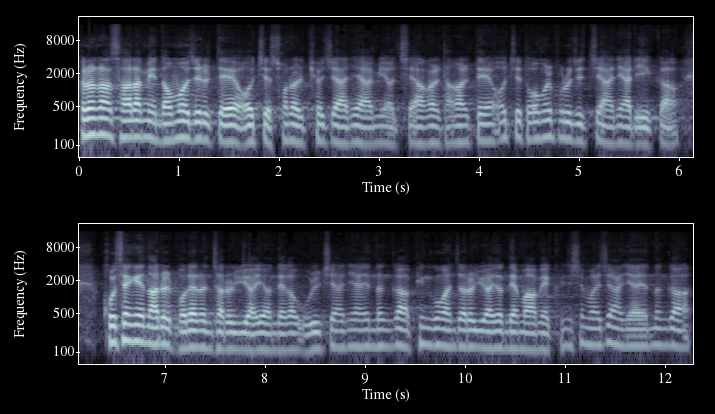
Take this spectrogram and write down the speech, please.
그러나 사람이 넘어질 때 어찌 손을 펴지 아니하며 재앙을 당할 때 어찌 도움을 부르짖지 아니하리이까. 고생의 나를 보내는 자를 위하여 내가 울지 아니하였는가? 빈궁한 자를 위하여 내 마음에 근심하지 아니하였는가?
